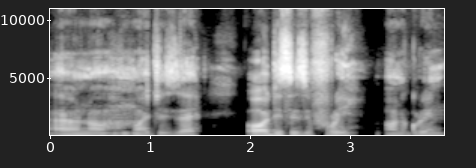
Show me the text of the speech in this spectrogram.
I don't know how much is that. All this is free on green.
